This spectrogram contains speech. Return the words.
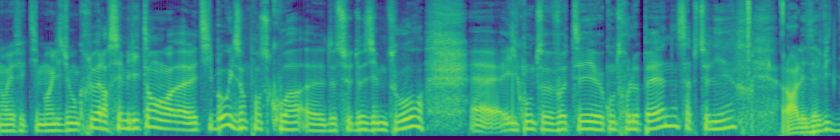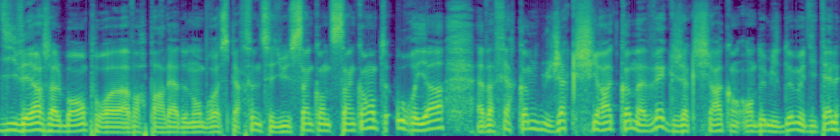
Oui, effectivement, ils y ont cru. Alors, ces militants, euh, Thibault, ils en pensent quoi euh, de ce deuxième tour? Euh, Ils comptent voter euh, contre Le Pen, s'abstenir? Alors les avis divergent, Alban, pour euh, avoir parlé à de nombreuses personnes, c'est du 50-50. Ouria, elle va faire comme Jacques Chirac, comme avec Jacques Chirac en, en 2002, me dit-elle.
